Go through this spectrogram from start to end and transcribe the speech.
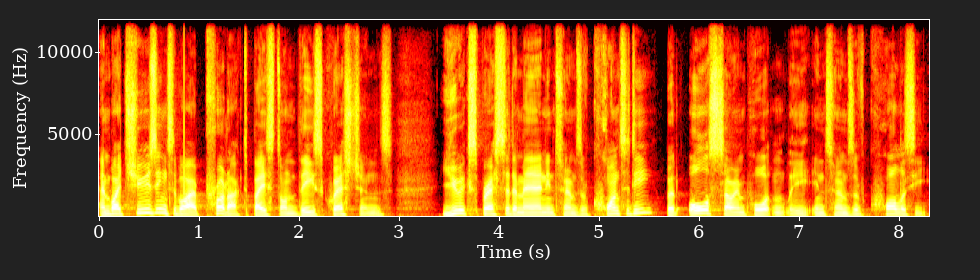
And by choosing to buy a product based on these questions, you express a demand in terms of quantity, but also importantly, in terms of quality.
